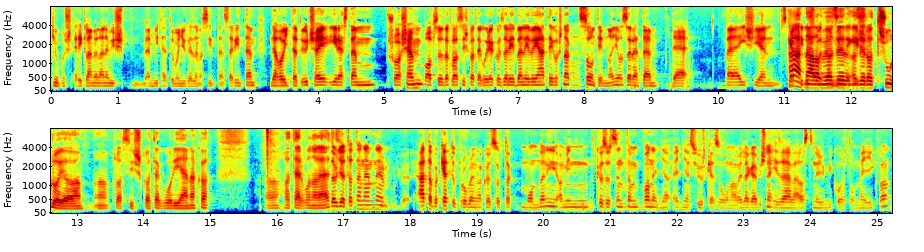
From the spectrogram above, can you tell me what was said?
jó, most Erik Lamela nem is említhető mondjuk ezen a szinten szerintem, de hogy tehát őt se éreztem sohasem abszolút a klasszis kategória közelében lévő játékosnak. Mm. Szont én nagyon szeretem, de vele is ilyen szkeptikus Hát nálam ő voltam azért, azért ott súrolja a, a klasszis kategóriának a, a határvonalát. De ugye tehát nem, nem, általában kettő problémákat szoktak mondani, amin között szerintem van egy, egy ilyen szürke zóna, vagy legalábbis nehéz elválasztani, hogy mikortól melyik van.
